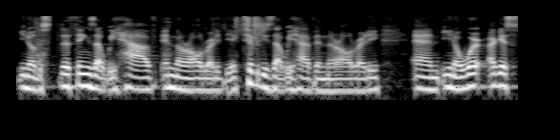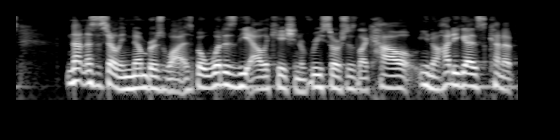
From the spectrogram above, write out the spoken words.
you know the, the things that we have in there already, the activities that we have in there already, and you know where I guess not necessarily numbers wise, but what is the allocation of resources? Like how you know how do you guys kind of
